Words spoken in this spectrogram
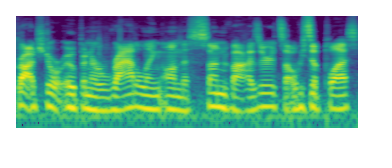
garage door opener rattling on the sun visor. It's always a plus.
